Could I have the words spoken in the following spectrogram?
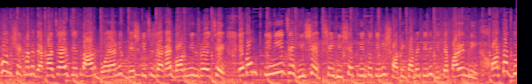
তখন সেখানে দেখা যায় যে তার বয়ানে বেশ কিছু জায়গায় গরমিল রয়েছে এবং তিনি যে হিসেব সেই হিসেব কিন্তু তিনি সঠিকভাবে তিনি দিতে পারেননি। অর্থাৎ দু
